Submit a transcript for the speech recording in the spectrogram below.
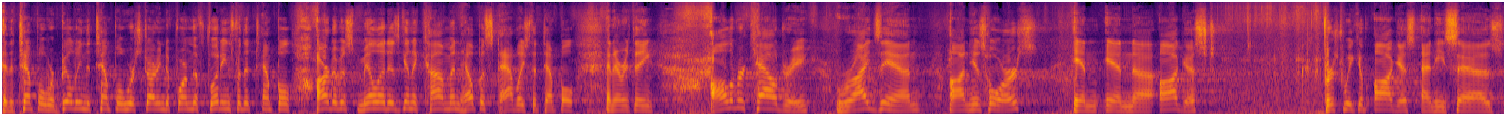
in the temple. We're building the temple. We're starting to form the footings for the temple. Artemus Millet is going to come and help establish the temple and everything. Oliver Cowdery rides in on his horse in, in uh, August, first week of August, and he says,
